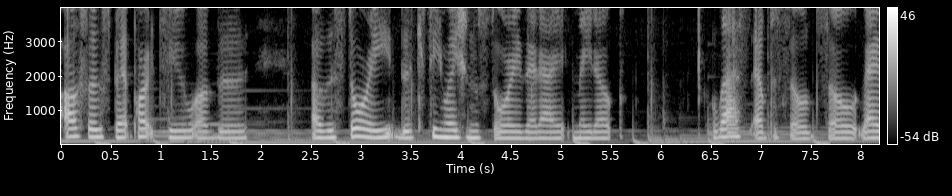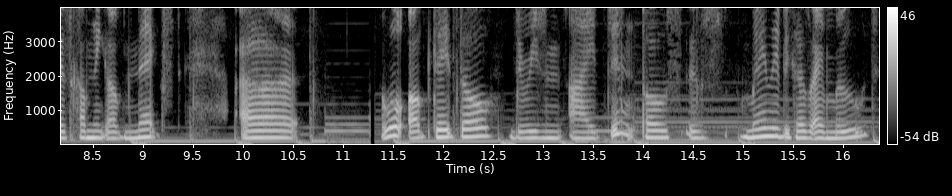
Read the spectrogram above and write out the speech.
also expect part two of the of the story, the continuation of the story that I made up last episode. So that is coming up next. Uh, a little update though the reason I didn't post is mainly because I moved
